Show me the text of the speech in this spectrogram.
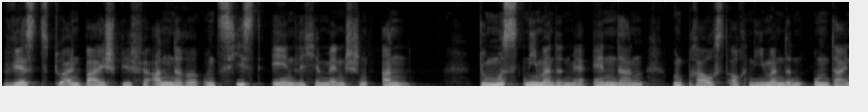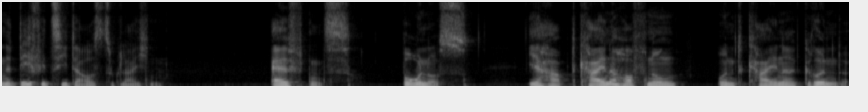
wirst du ein Beispiel für andere und ziehst ähnliche Menschen an. Du musst niemanden mehr ändern und brauchst auch niemanden, um deine Defizite auszugleichen. Elftens. Bonus. Ihr habt keine Hoffnung und keine Gründe.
